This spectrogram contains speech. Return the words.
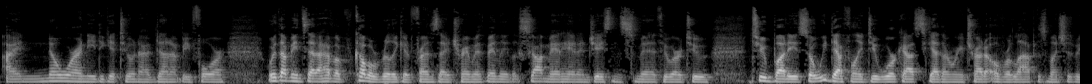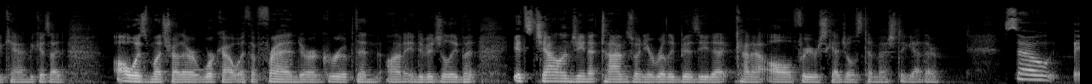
I know where I need to get to, and I've done it before. With that being said, I have a couple of really good friends that I train with, mainly like Scott Manhan and Jason Smith, who are two two buddies. So we definitely do workouts together, and we try to overlap as much as we can because I'd always much rather work out with a friend or a group than on individually. But it's challenging at times when you're really busy to kind of all for your schedules to mesh together. So uh,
